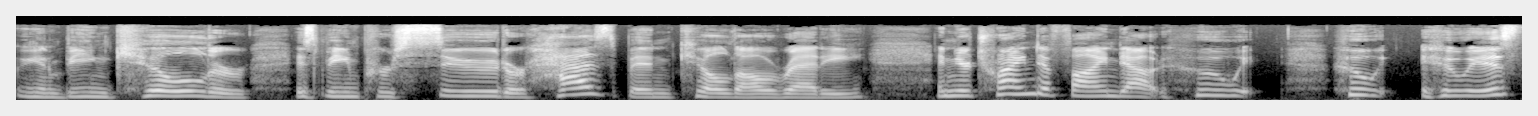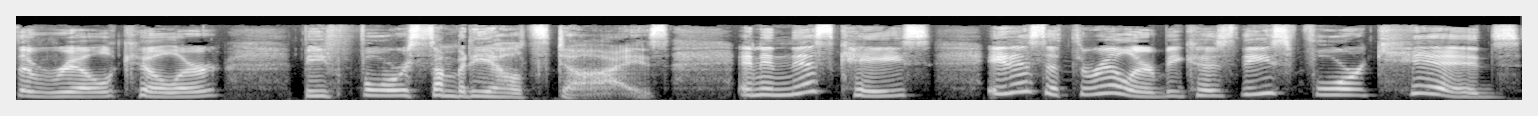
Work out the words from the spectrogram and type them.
you know being killed or is being pursued or has been killed already and you're trying to find out who who who is the real killer before somebody else dies. And in this case, it is a thriller because these four kids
